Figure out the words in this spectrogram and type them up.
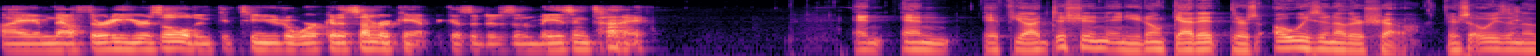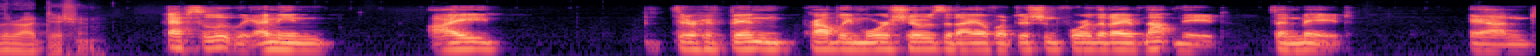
i am now 30 years old and continue to work at a summer camp because it is an amazing time. And and if you audition and you don't get it there's always another show. There's always another audition. Absolutely. I mean i there have been probably more shows that i have auditioned for that i have not made than made. And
